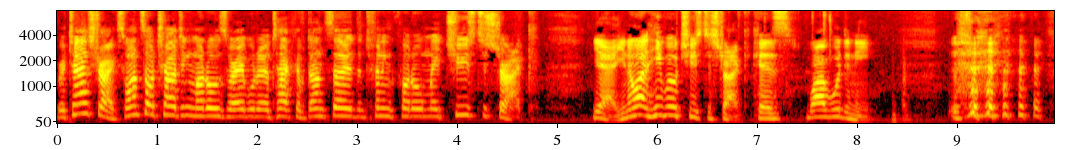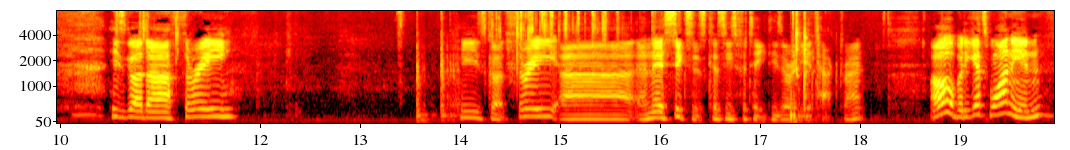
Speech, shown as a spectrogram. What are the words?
Return strikes. Once all charging models were able to attack have done so, the defending model may choose to strike. Yeah, you know what? He will choose to strike, because why wouldn't he? He's got uh, three. He's got three, uh, and they're sixes, because he's fatigued. He's already attacked, right? Oh, but he gets one in.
